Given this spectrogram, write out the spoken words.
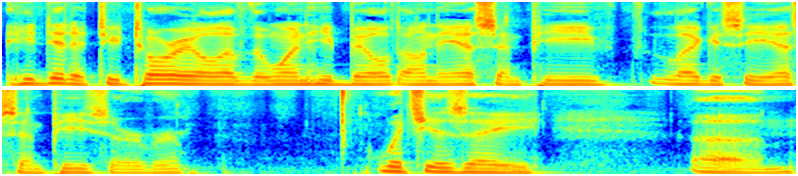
he did a tutorial of the one he built on the SMP legacy SMP server, which is a um,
